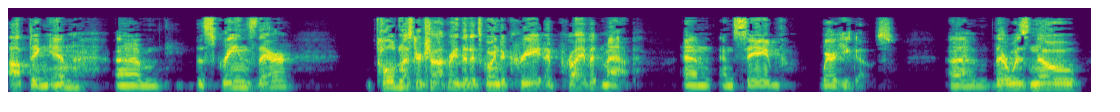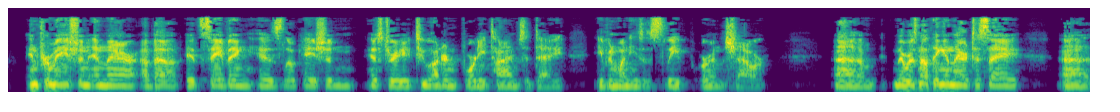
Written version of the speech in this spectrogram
opting in, um, the screens there told Mr. Chatrie that it's going to create a private map and and save where he goes. There was no information in there about it saving his location history 240 times a day, even when he's asleep or in the shower. Um, there was nothing in there to say uh,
